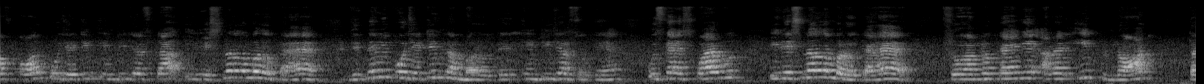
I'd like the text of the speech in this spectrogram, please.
of all positive integers का इरेशनल नंबर होता है? जितने भी पॉजिटिव नंबर होते हैं इंटीजर्स होते हैं उसका स्क्वायर रूट इरेशनल नंबर होता है। तो हम लोग कहेंगे, अगर इफ़ नॉट तो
